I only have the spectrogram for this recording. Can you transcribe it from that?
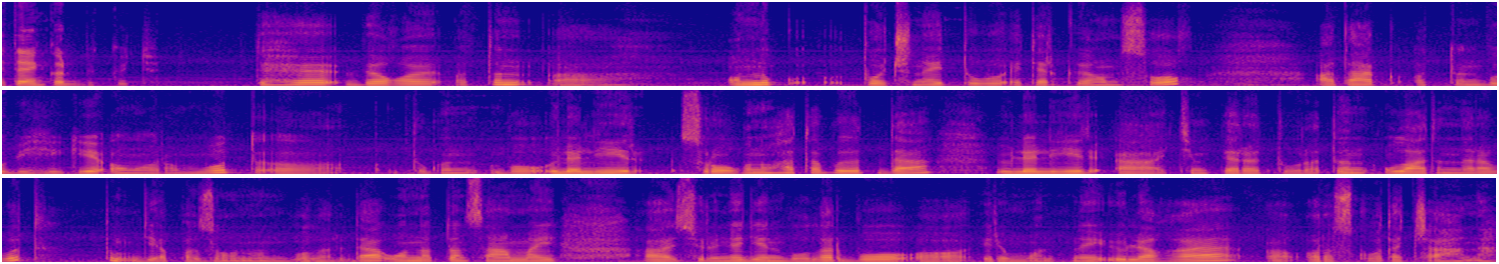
Этен көрбүккүт. Төһө бөгө оттон оннук точно айтугу этер кыгам соох. Атак оттон бу биһиги оңороммут э, тугун бу үлелир срогун ухатабыт да үлелир температуратын улатыннарабыт тум диапазонун болар да оннотон самай сүрүнө ден болар бу ремонтный үлага ороскот ачахана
